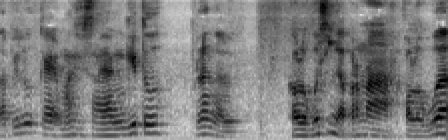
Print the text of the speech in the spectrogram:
tapi lu kayak masih sayang gitu, pernah nggak lu? Kalau gue sih nggak pernah. Kalau gue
